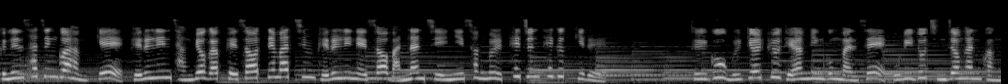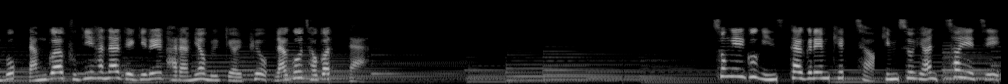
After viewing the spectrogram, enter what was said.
그는 사진과 함께 베를린 장벽 앞에서 때마침 베를린에서 만난 지인이 선물 해준 태극기를 들고 물결표 대한민국 만세 우리도 진정한 광복 남과 북이 하나 되기를 바라며 물결표 라고 적었다. 송일국 인스타그램 캡처 김소현, 서예지,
